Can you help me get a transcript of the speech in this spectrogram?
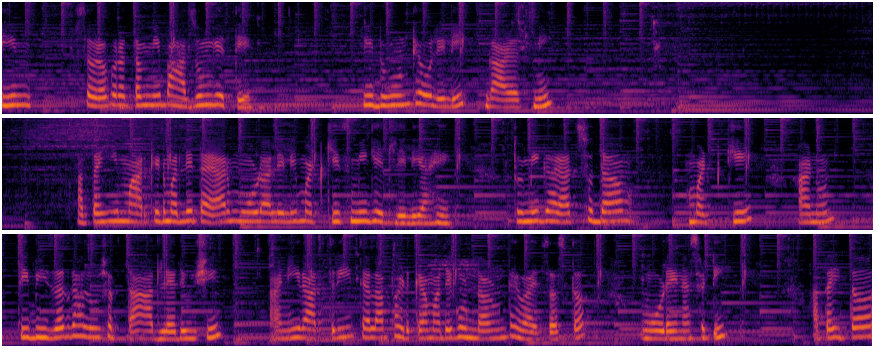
ती सर्वप्रथम मी भाजून घेते. ही धुवून ठेवलेली गाळत मी. आता ही मार्केटमधली तयार मोड आलेली मटकीच मी घेतलेली आहे. तुम्ही घरातसुद्धा मटकी आणून ती भिजत घालू शकता आदल्या दिवशी. आणि रात्री त्याला फडक्यामध्ये गुंडाळून ठेवायचं असतं मोड येण्यासाठी. आता इथं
